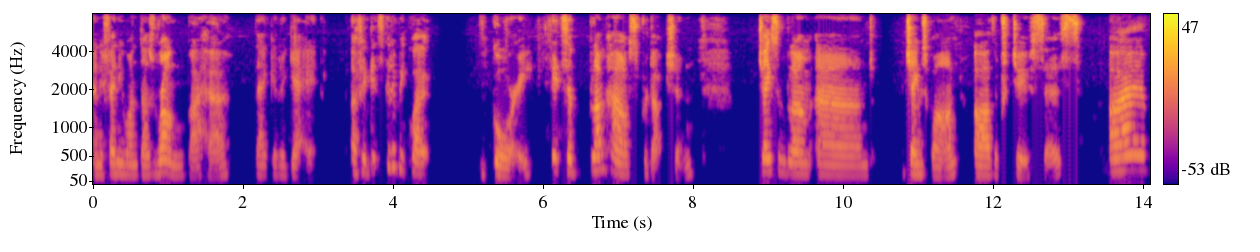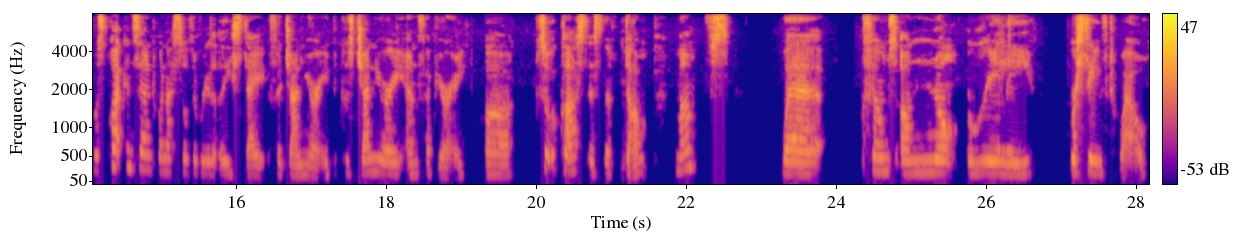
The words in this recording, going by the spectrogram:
And if anyone does wrong by her, they're going to get it. I think it's going to be quite gory. It's a Blumhouse production. Jason Blum and James Wan are the producers. I was quite concerned when I saw the release date for January because January and February are sort of classed as the dump months where films are not really received well.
